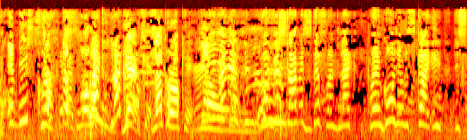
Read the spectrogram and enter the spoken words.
It boosts off the floor. Like, like yes, like a rocket. Yeah, and then, but this time it's different. Like when it goes in the sky, it just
